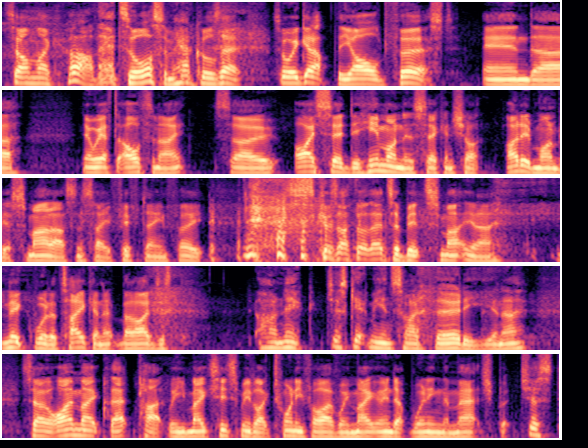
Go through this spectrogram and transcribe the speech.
So I'm like, oh, that's awesome. How cool is that? So we get up the old first. And uh, now we have to alternate. So I said to him on the second shot, I didn't want to be a smartass and say 15 feet because I thought that's a bit smart. You know, Nick would have taken it, but I just, oh, Nick, just get me inside 30, you know? So I make that putt. He makes hits me like 25. We may end up winning the match, but just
